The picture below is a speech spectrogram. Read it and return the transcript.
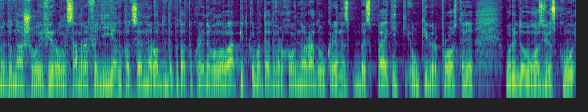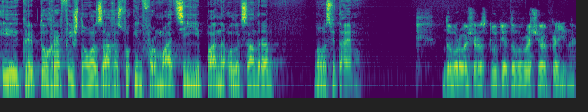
нами до нашого ефіру Олександра Федієнко. Це народний депутат України, голова підкомітету Верховної Ради України з безпеки у кіберпросторі, урядового зв'язку і криптографічного захисту інформації. Пане Олександре, ми вас вітаємо. Доброго вечора, студія. Доброго вечора, країна.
